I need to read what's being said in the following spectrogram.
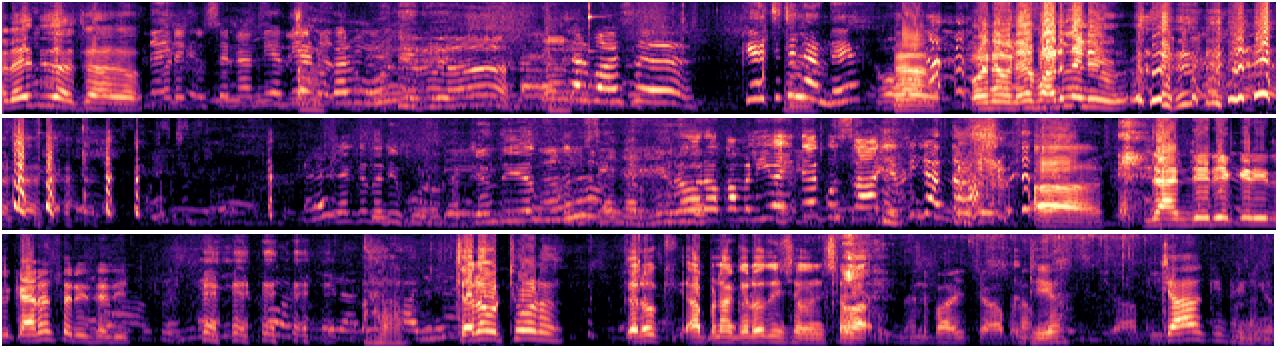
ਅਰੇ ਜੀ ਦੱਸ ਬੜੇ ਗੁੱਸੇ ਨਾਲ ਦੀ ਆਂਦੀ ਹਣ ਕਰ ਮੂੰਹ ਚੱਲ ਬਸ। ਖਿੱਚ ਤੇ ਲੈਂਦੇ ਹਾਂ ਉਹਨੇ ਉਹਨੇ ਫੜ ਲੈਣੀ ਊ। ਰੋ ਰੋ ਕਮਲੀ ਹੋਈ ਤੇ ਗੁੱਸਾ ਜਿਉ ਨਹੀਂ ਜਾਂਦਾ। ਆ ਜਾਂਦੇ ਰੇ ਕਰੀ ਕਰ ਸਰੀ ਸਦੀ ਹਾਂ ਚਲੋ ਉਠੋ ਹੁਣ ਕਰੋ ਕੀ- ਆਪਣਾ ਕਰੋ ਤੁਸੀਂ ਸ਼ਗਨ ਸਵਾ ਮੈਨੂੰ ਚਾਹ ਬਣਾ ਠੀਕ ਆ? ਚਾਹ ਕੀ ਪੀਣੀ ਹੁਣ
